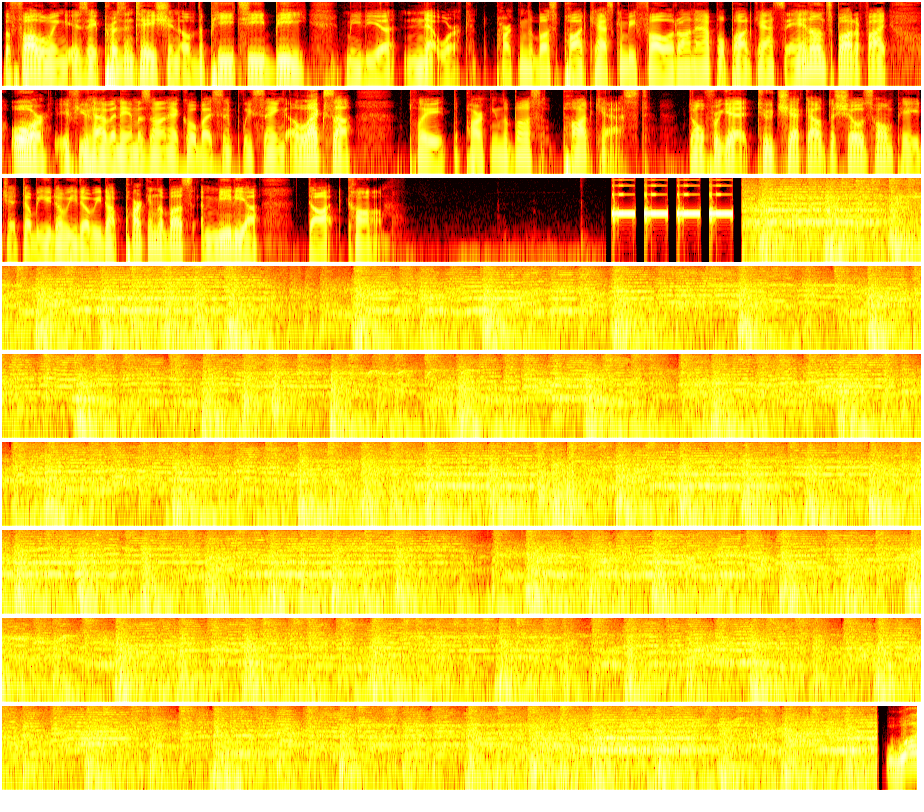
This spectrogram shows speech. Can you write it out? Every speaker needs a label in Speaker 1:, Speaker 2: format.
Speaker 1: The following is a presentation of the PTB Media Network. Parking the Bus podcast can be followed on Apple Podcasts and on Spotify, or if you have an Amazon Echo, by simply saying, Alexa, play the Parking the Bus podcast. Don't forget to check out the show's homepage at www.parkingthebusmedia.com.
